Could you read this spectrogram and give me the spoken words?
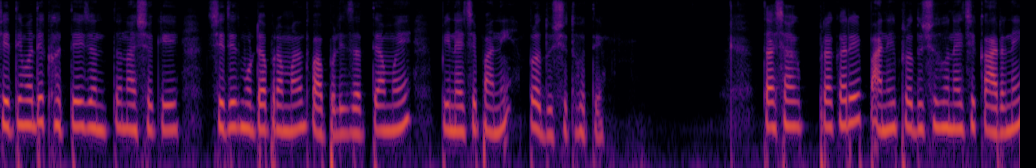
शेतीमध्ये खते जंतनाशके शेतीत मोठ्या प्रमाणात वापरली जातात. त्यामुळे पिण्याचे पाणी प्रदूषित होते. तर अशा प्रकारे पाणी प्रदूषित होण्याची कारणे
